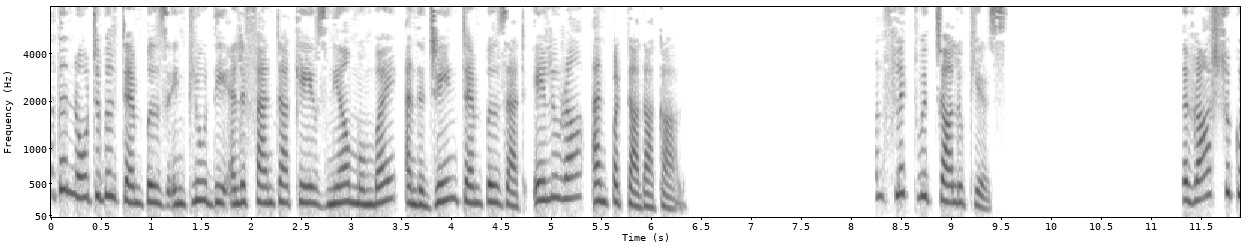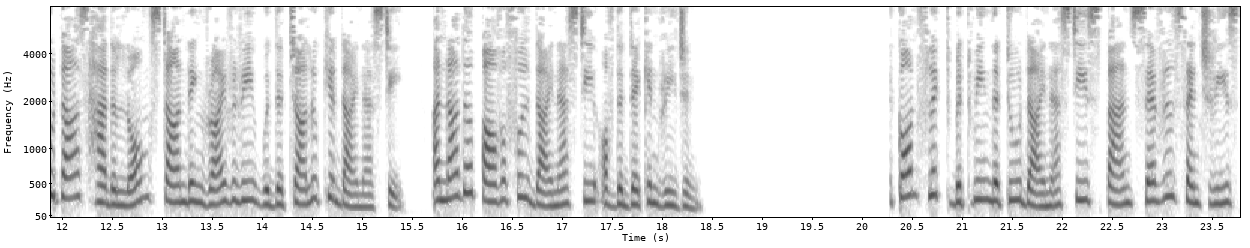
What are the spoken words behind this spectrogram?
Other notable temples include the Elephanta caves near Mumbai and the Jain temples at Ellora and Pattadakal. Conflict with Chalukyas The Rashtrakutas had a long-standing rivalry with the Chalukya dynasty, another powerful dynasty of the Deccan region. The conflict between the two dynasties spanned several centuries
